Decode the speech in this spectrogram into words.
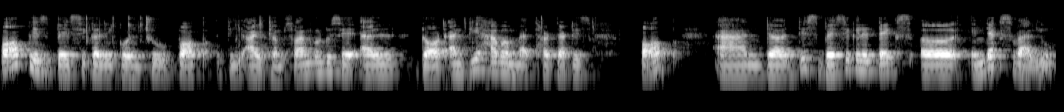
pop is basically going to pop the item. So I'm going to say L dot and we have a method that is pop and uh, this basically takes a index value.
